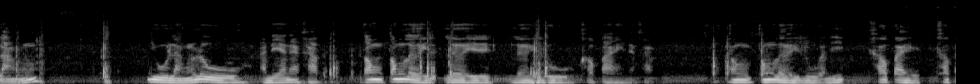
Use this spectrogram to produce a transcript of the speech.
หลัง อยู่หลังรูอันเนี้ยนะครับ ต้องต้องเลยเลยเลยรูเข้าไปนะครับ ต้องต้องเลยรูอันนี้เข้าไปเข้าไป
